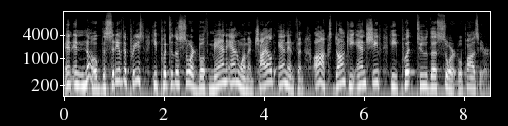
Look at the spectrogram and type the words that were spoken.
And in Nob, the city of the priest, he put to the sword both man and woman, child and infant, ox, donkey, and sheep, he put to the sword. We'll pause here.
